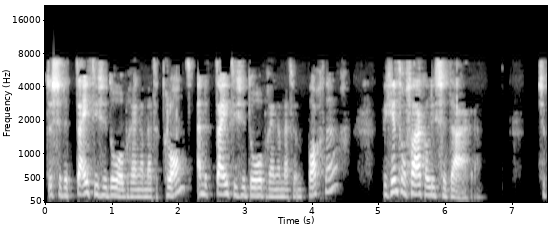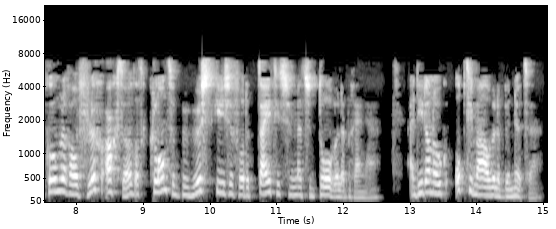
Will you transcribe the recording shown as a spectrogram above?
tussen de tijd die ze doorbrengen met de klant en de tijd die ze doorbrengen met hun partner, begint er vaak al iets te dagen. Ze komen er al vlug achter dat klanten bewust kiezen voor de tijd die ze met ze door willen brengen en die dan ook optimaal willen benutten.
